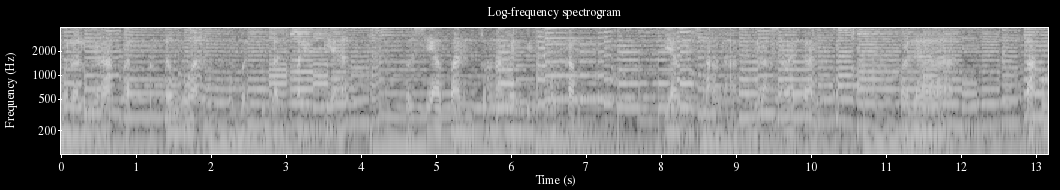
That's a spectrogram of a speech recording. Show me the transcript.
melalui rapat pertemuan pembentukan panitia persiapan turnamen bintang cup yang insya Allah akan dilaksanakan pada tahun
